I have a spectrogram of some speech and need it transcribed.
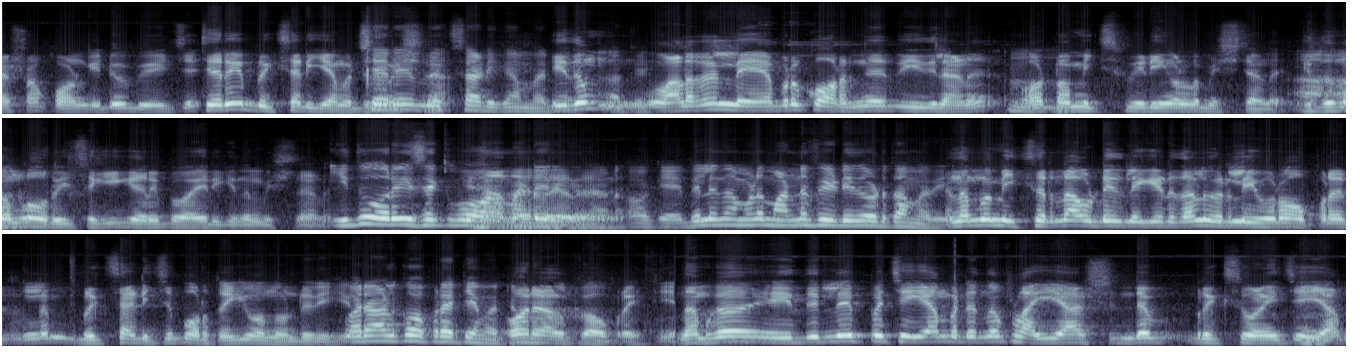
ആഷോ കോൺക്രീറ്റോ ഉപയോഗിച്ച് ചെറിയ ബ്രിക്സ് അടിക്കാൻ പറ്റും. ഇതും വളരെ ലേബർ കുറഞ്ഞ രീതിയിലാണ്. ഓട്ടോ മിക്സ് ഫീഡിംഗ് ഉള്ള മെഷീനാണ്. ഇത് നമ്മൾ ഒറീസയ്ക്ക് കയറി പോയിരിക്കുന്ന മെഷീനാണ്. ഇത് ഒറീസക്ക് പോകാൻ ഇതിൽ നമ്മൾ മണ്ണ് ഫീഡ് ചെയ്ത് കൊടുത്താൽ മതി. നമ്മൾ മിക്സറിന്റെ ഔട്ട് ഇതിലേക്ക് എടുത്താൽ ഒരു ലിവർ ഓപ്പറേറ്ററിലും ബ്രിക്സ് അടിച്ച് പുറത്തേക്ക് വന്നുകൊണ്ടിരിക്കും. ഒരാൾക്ക് ഓപ്പറേറ്റ് ചെയ്യാൻ പറ്റും. ഒരാൾക്ക് ഓപ്പറേറ്റ് ചെയ്യാം. നമുക്ക് ഇതിൽ ഇപ്പൊ ചെയ്യാൻ പറ്റുന്ന ഫ്ലൈ ആഷിന്റെ ബ്രിക്സ് വേണമെങ്കിൽ ചെയ്യാം.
